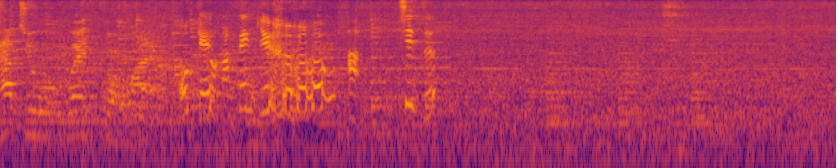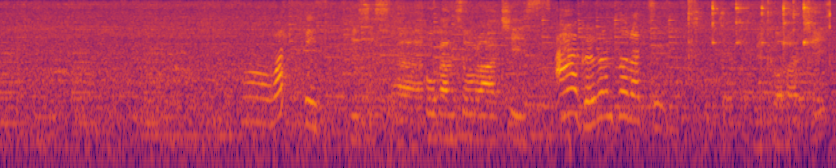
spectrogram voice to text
have to wait for a while. Okay, thank you. あ、チーズ？Oh, what's this? This is uh, gorgonzola cheese. あ、gorgonzola cheese. Gorgonzola cheese.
